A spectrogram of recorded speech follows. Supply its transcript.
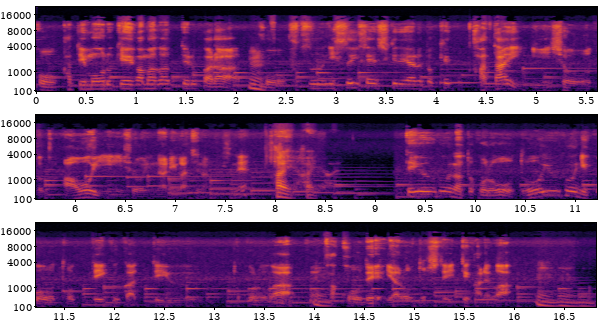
こうカティモール系が曲がってるから、うんこう普通に水洗式でやると結構硬い印象とか青い印象になりがちなんですね。はいはいはい。っていう風なところをどういう風にこう取っていくかっていうところがこの加工でやろうとしていて彼は。うんうん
